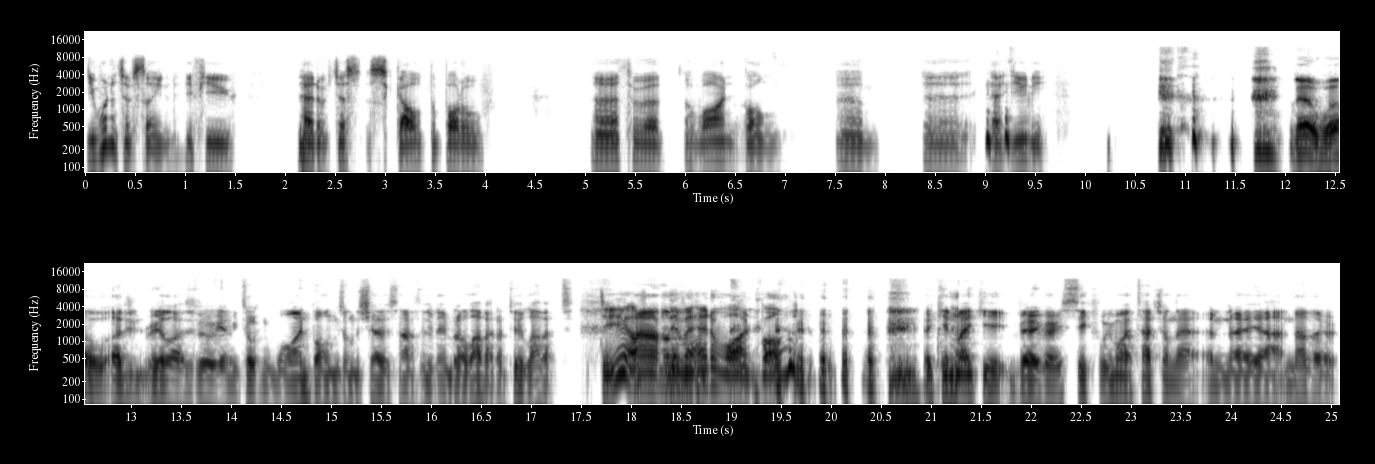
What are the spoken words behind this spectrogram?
you wouldn't have seen if you had have just sculled the bottle uh, through a, a wine bong um, uh, at uni. no, well, I didn't realize we were going to be talking wine bongs on the show this afternoon, but I love it. I do love it. Do you? I've um, never had a wine bong. it can make you very, very sick. We might touch on that in a uh, another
